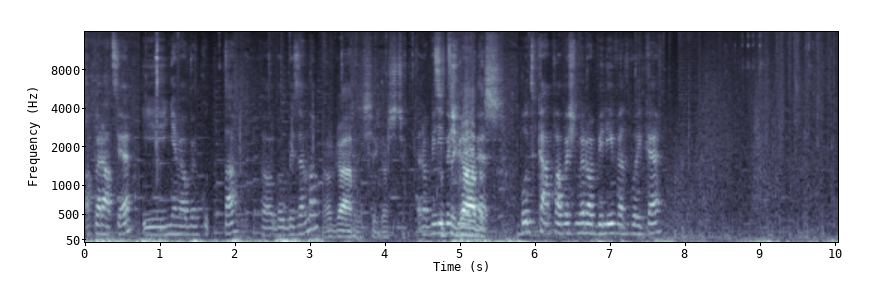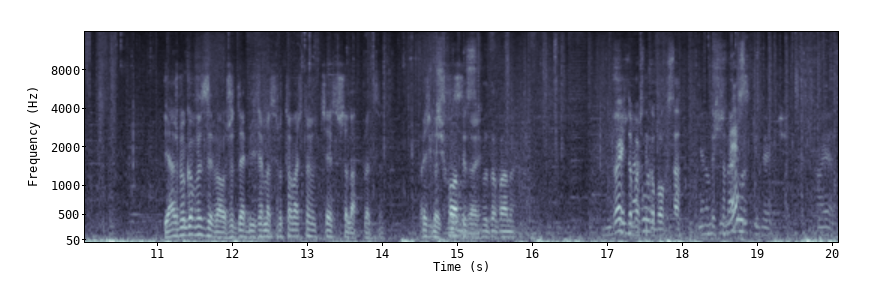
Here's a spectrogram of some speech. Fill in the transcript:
operację i nie miałbym kuta, to byłbyś ze mną? Ogarnij się, gościu. Co Robilibyśmy ty gadasz? wiesz, bootcampa byśmy robili we dwójkę. Ja już bym go wyzywał, że debil zamiast rotować, to cię strzela w plecy. Weź go Jakiś chłop jest zbudowany. Weź zobacz tego boksa. Nie no, Ktoś musisz tam na jest? górki wyjść. O jest.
